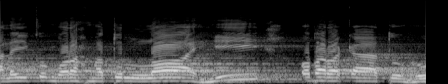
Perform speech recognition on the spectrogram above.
আলাইকুম ওরহমতুল্লাহি ওবরাকাতুহু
